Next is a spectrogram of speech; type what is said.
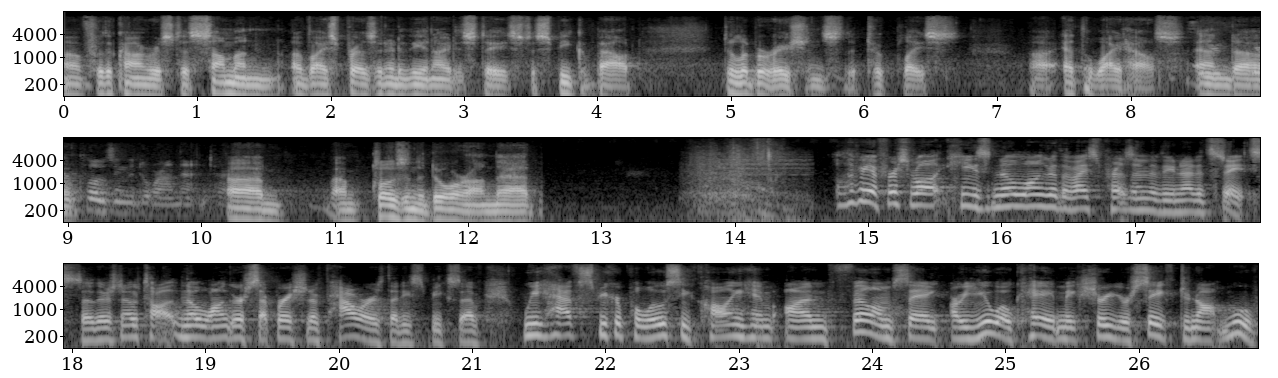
uh, for the Congress to summon a vice president of the United States to speak about deliberations that took place uh, at the White House. So and you're, you're uh, closing the door on that entirely. Um, I'm closing the door on that. Olivia, first of all, he's no longer the vice president of the United States, so there's no no longer separation of powers that he speaks of. We have Speaker Pelosi calling him on film saying, "Are you okay? Make sure you're safe. Do not move."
